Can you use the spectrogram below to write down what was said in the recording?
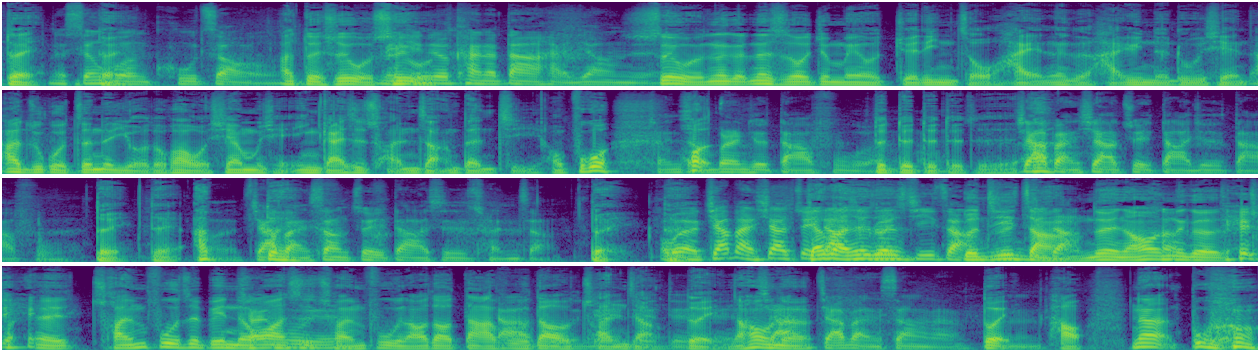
对，那生活很枯燥啊，对，所以我所以我就看到大海这样子，所以我那个那时候就没有决定走海那个海运的路线。啊。如果真的有的话，我现在目前应该是船长等级。哦。不过船长不然就大副了，对对对对对对，甲板下最大就是大副，对对啊，甲板上最大是船长。对，我甲板下最大是轮机长，轮机长对，然后 那个呃船副这边的话是船副，然后到大副到船长，对，然后呢？甲板上了，对，好，那不过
